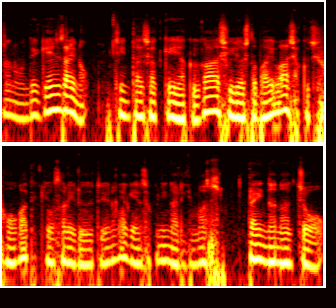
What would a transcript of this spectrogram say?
なので、現在の賃貸借契約が終了した場合は、借地法が適用されるというのが原則になります。第7条。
